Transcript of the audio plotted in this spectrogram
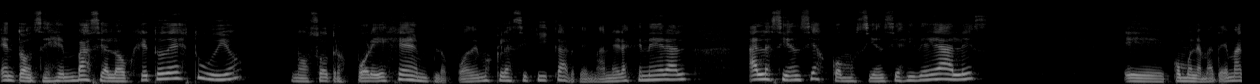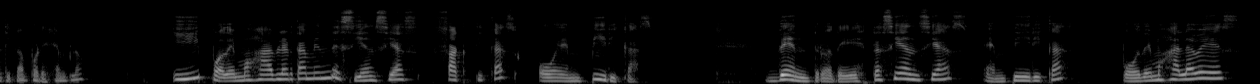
Entonces, en base al objeto de estudio, nosotros, por ejemplo, podemos clasificar de manera general a las ciencias como ciencias ideales, eh, como la matemática, por ejemplo, y podemos hablar también de ciencias fácticas o empíricas. Dentro de estas ciencias empíricas, podemos a la vez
